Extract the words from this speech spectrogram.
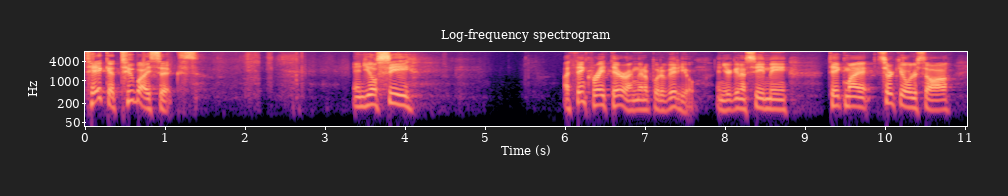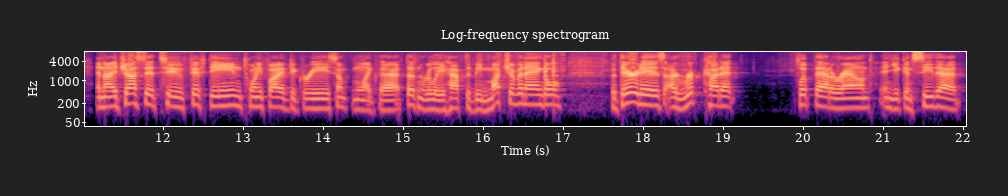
take a 2 by 6 and you'll see, I think right there I'm going to put a video. And you're going to see me take my circular saw and I adjust it to 15, 25 degrees, something like that. Doesn't really have to be much of an angle, but there it is. I rip cut it flip that around and you can see that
